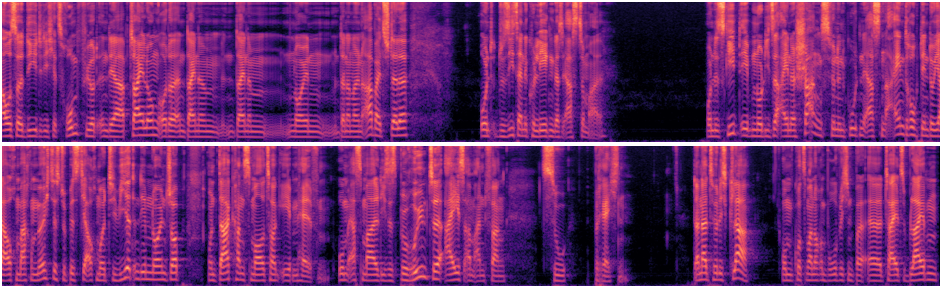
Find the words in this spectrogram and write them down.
außer die, die dich jetzt rumführt in der Abteilung oder in deinem, in deinem neuen, deiner neuen Arbeitsstelle und du siehst deine Kollegen das erste Mal. Und es gibt eben nur diese eine Chance für einen guten ersten Eindruck, den du ja auch machen möchtest. Du bist ja auch motiviert in dem neuen Job und da kann Smalltalk eben helfen, um erstmal dieses berühmte Eis am Anfang zu brechen. Dann natürlich klar, um kurz mal noch im beruflichen äh, Teil zu bleiben,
